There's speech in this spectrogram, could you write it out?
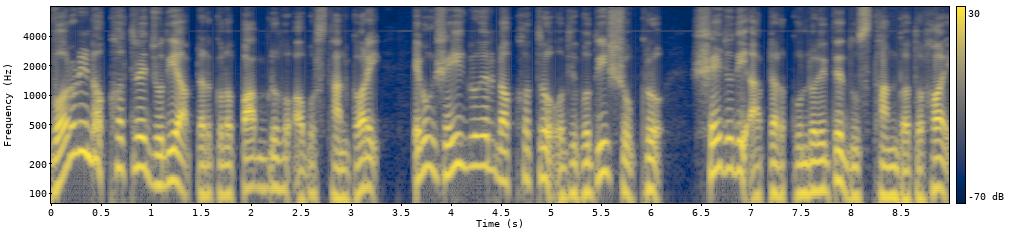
বরণী নক্ষত্রে যদি আপনার কোনো পাপগ্রহ অবস্থান করে এবং সেই গ্রহের নক্ষত্র অধিপতি শুক্র, সে যদি আপনার কুণ্ডলিতে দুস্থানগত হয়,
